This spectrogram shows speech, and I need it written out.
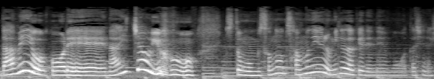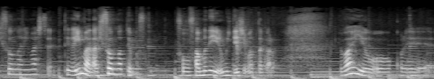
ダメよこれ。泣いちゃうよ。ちょっともうそのサムネイル見ただけでねもう私泣きそうになりましたねてか今泣きそうになってますけどそのサムネイル見てしまったから。やばいよこれ。ね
